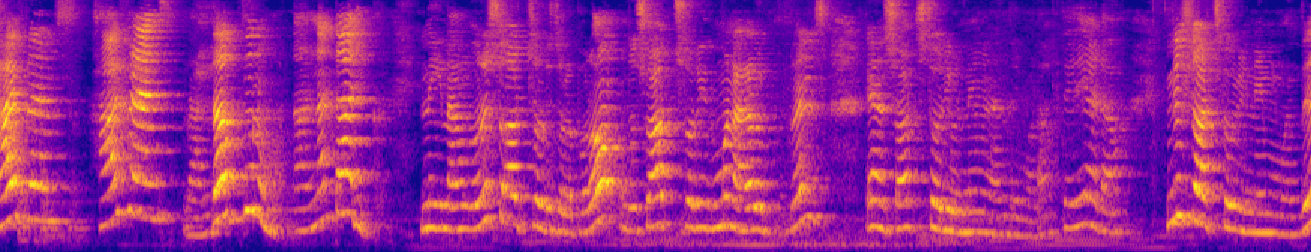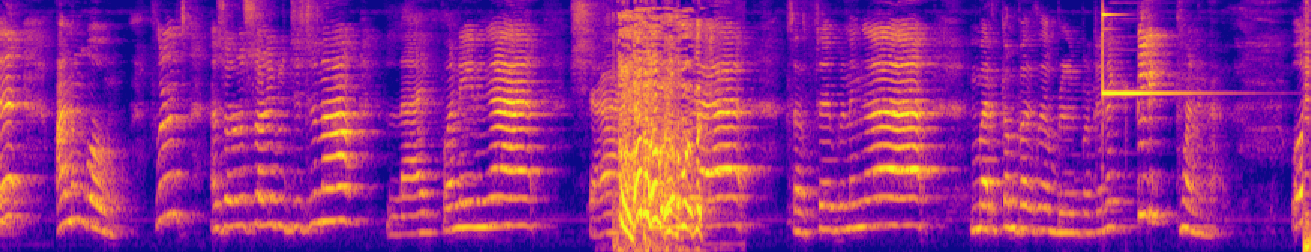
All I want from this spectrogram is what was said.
ஹாய் ஃப்ரெண்ட்ஸ் ஹாய் ஃப்ரெண்ட்ஸ் நான் தான் அப்துல் ரஹ்மான் நான் தான் தாரிக். இன்னைக்கு நாங்கள் ஒரு ஷார்ட் ஸ்டோரி சொல்ல போகிறோம் இந்த ஷார்ட் ஸ்டோரி ரொம்ப நல்லா இருக்கு ஃப்ரெண்ட்ஸ் என் ஷார்ட் ஸ்டோரியோட நேம் என்ன தெரியுமாடா? தெரியாடா இந்த ஷார்ட் ஸ்டோரி நேம் வந்து அனுபவம். ஃப்ரெண்ட்ஸ் நான் சொல்கிற ஸ்டோரி பிடிச்சிச்சுன்னா லைக் பண்ணிடுங்க ஷேர் சப்ஸ்கிரைப் பண்ணுங்க. மறக்காம பக்கத்தில் பில் பட்டனை கிளிக் பண்ணுங்க. ஒரு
